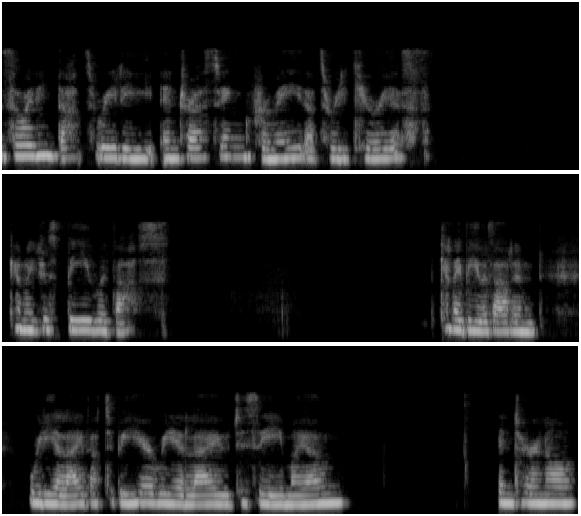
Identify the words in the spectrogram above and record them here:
So I think that's really interesting for me. That's really curious. Can I just be with that? Can I be with that and really allow that to be here, really allow to see my own internal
